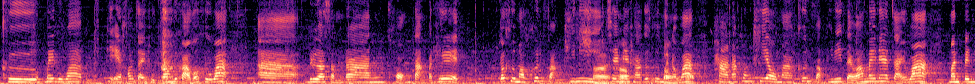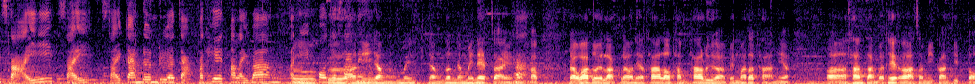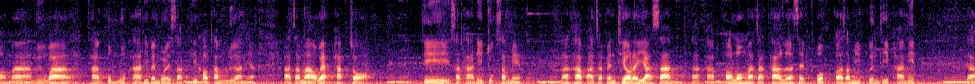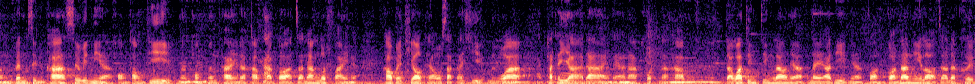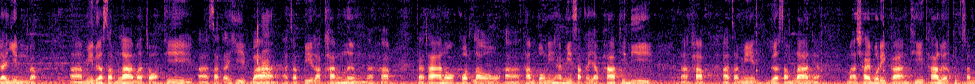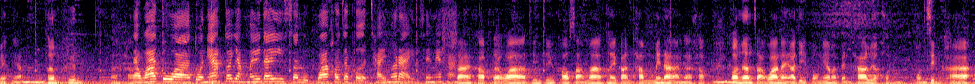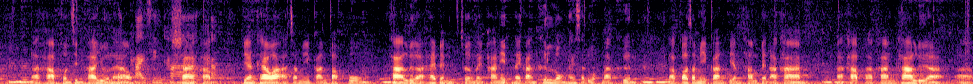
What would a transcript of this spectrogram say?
คือไม่รู้ว่าพี่เอเข้าใจถูกต้องหรือเปล่าก็คือว่าอ่า เรือสำราญของต่างประเทศ ก็คือมาขึ้นฝั่งที่นี่ใช่ใช่ไหมครัคะ บก็คือเหมือนกับว่าถูกต้องครับพานักท่องเที่ยวมาขึ้นฝั่งที่นี่ แต่ว่าไม่แน่ใจว่ามันเป็นสายสายสายการเดินเรือจากประเทศอะไรบ้าง อันนี้พอคืจะอทราบอันไหมนี้คะ ยังไม่ยังนั่นยังไม่แน่ใจค่ะนะครับ แต่ว่าโดยหลักแล้วเนี่ยถ้าเราทำท่าเรือเป็นมาตรฐานเนี่ยอ่าทางต่างประเทศก็อาจจะมีการติดต่อมา หรือว่าทางกลุ่มลูกค้าที่เป็นบริษัทที่เขาทำเรือเนี่ย อาจจะมาแวะพักจอดอือฮึที่สถานีจุกเสม็ดอือฮึนะครับอาจจะเป็นเที่ยวระยะสั้นนะครับพอลงมาจากท่าเรือเสร็จปุ๊บก็จะมีพื้นที่พาณิชย์มอย่างเป็นสินค้าเซเวเนียของท้องที่เหมือนอือฮึของเมืองไทยนะครับค่ะแล้วก็อาจจะนั่งรถไฟเนี่ยเข้าไปเที่ยวแถวสัตหีบหรือว่าอืมพัทยาได้ในอนาคตนะครับอืมแต่ว่าจริงๆแล้วเนี่ยในอดีตเนี่ยก่อนก่อนหน้านี้เราอาจจะได้เคยได้ยินแบบอ่า มีเรือสำราญมาจอดที่อ่าสัตหีบบ้างค่ะอาจจะปีละครั้งหนึ่งนะครับ แต่ถ้าอนาคตเราอ่าทำาตรงนี้ให้มีศักยภาพที่ดีนะครับ อาจจะมีเรือสำราญเนี่ยมาใช้บริการที่ท่าเรือจุกเสม็ดเนี่ยอือฮึเพิ่มขึ้นนะครับแต่ว่าตัวตัวเนี้ยก็ยังไม่ได้สรุปว่าเขาจะเปิดใช้เมื่อไหร่ใช่ไหมคะ ใช่ครับ แต่ว่าจริงๆเขาสามารถในการทำไม่นานนะครับอือฮึเพราะเนื่องจากว่าในอดีตตรงเนี้ยมันเป็นท่าเรือขน ขนสินค้าอือฮึ นะครับขนสินค้าอยู่ขแล้นว ถ่ายสินค้าใช่ครับะ เพียงแค่ว่าอาจจะมีการปรับปรุงอือฮึท่าเรือให้เป็นเชิงในพาณิชย์ในการขึ้นลงให้สะดวกมากขึ้น อือฮึ แล้วก็จะมีการเตรียมทำเป็นอาคารอือฮึนะครับ อาคารท่าเรือ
